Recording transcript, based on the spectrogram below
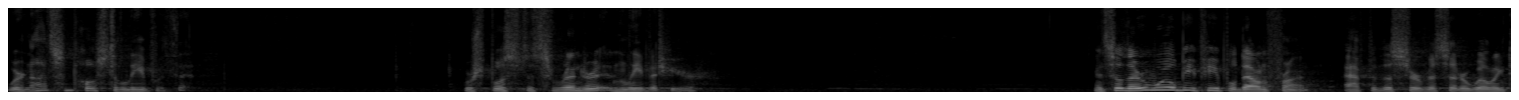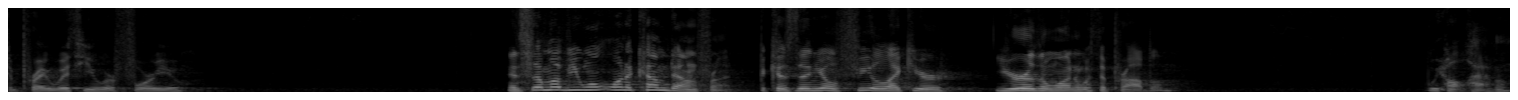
we're not supposed to leave with it. We're supposed to surrender it and leave it here. And so there will be people down front after the service that are willing to pray with you or for you. And some of you won't want to come down front because then you'll feel like you're, you're the one with the problem. We all have them.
